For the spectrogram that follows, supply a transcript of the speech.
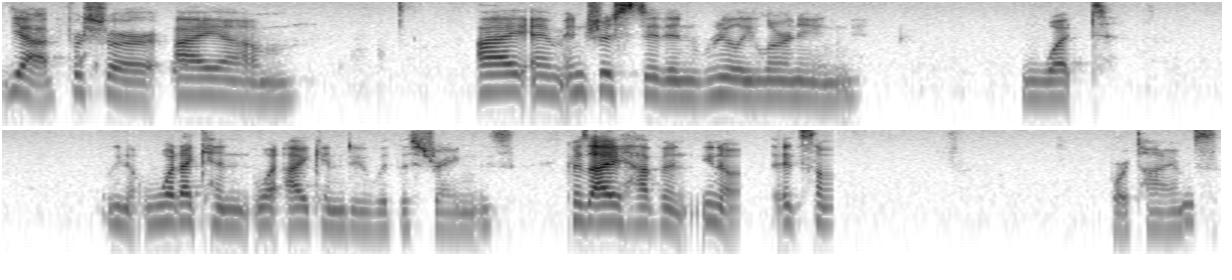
Yeah, for sure. I um I am interested in really learning what you know what I can what I can do with the strings because I haven't you know it's some four times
